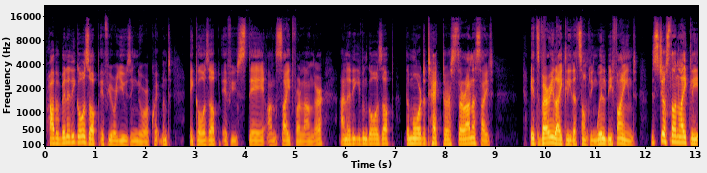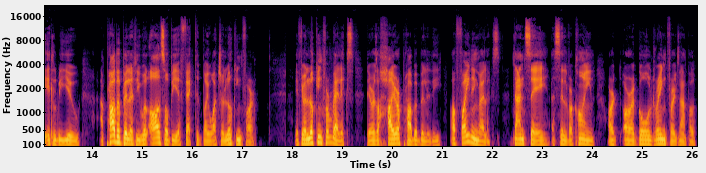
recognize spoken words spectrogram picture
Probability goes up if you're using newer equipment. It goes up if you stay on site for longer, and it even goes up the more detectors there are on a site. It's very likely that something will be found. It's just unlikely it'll be you. And probability will also be affected by what you're looking for. If you're looking for relics, there is a higher probability of finding relics than, say, a silver coin or, or a gold ring, for example.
